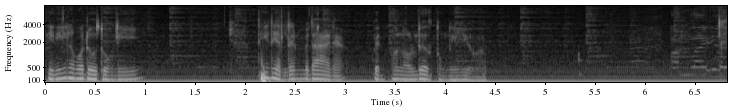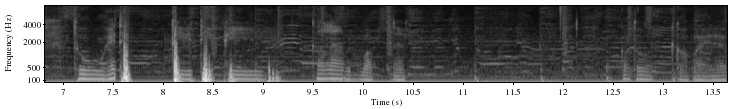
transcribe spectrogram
ทีนี้เรามาดูตรงนี้ ที่เน็ตเล่นไม่ได้เนี่ย เป็นเพราะเราเลือกตรงนี้อยู่ครับ to http ข้างล่างเป็นวับนะครับก็โทษก่อไปนะ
